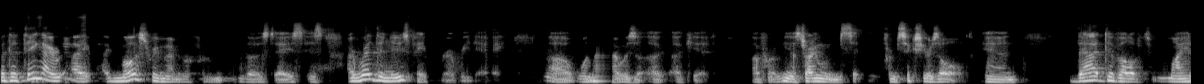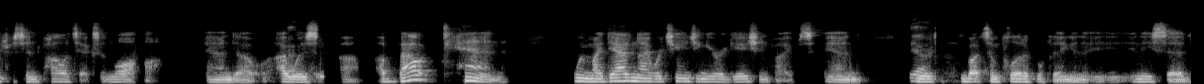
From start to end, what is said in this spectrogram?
but the thing I, I, I, most remember from those days is I read the newspaper every day uh, when I was a, a kid, uh, from you know starting from from six years old, and that developed my interest in politics and law. And uh, I was uh, about ten when my dad and I were changing irrigation pipes, and yeah. we were talking about some political thing, and, and he said,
